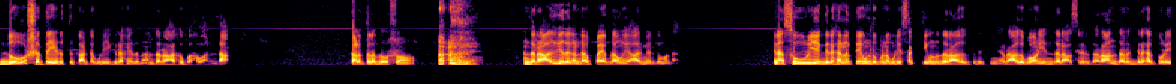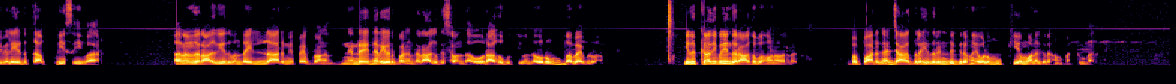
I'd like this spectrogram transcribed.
தோஷத்தை எடுத்து காட்டக்கூடிய கிரகம் எதுனா இந்த ராகு பகவான் தான். களத்திர தோஷம். இந்த ராகு இதை கண்டா பயப்படாம யாருமே இருக்க மாட்டாங்க. ஏன்னா சூரிய கிரகணத்தை உண்டு பண்ணக்கூடிய சக்தி வந்து இந்த ராகுக்கு இருக்குங்க. ராகுபவன் எந்த ராசியில் இருக்காரோ அந்த கிரகத்துடைய விலையை எடுத்து அப்படியே செய்வார். அதனால இந்த ராகு இது வந்தா எல்லாருமே பயப்படுவாங்க. நிறைய நிறைய பேர் பாருங்க இந்த ராகு திசை வந்தாவோ ராகு புத்தி வந்தாவோ ரொம்ப பயப்படுவாங்க. இதுக்கு அதிபதி இந்த ராகு பகவானா வர்றாரு. இப்ப பாருங்க ஜாகத்துல இது ரெண்டு கிரகம் எவ்வளவு முக்கியமான கிரகம் மட்டும் பாருங்க.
